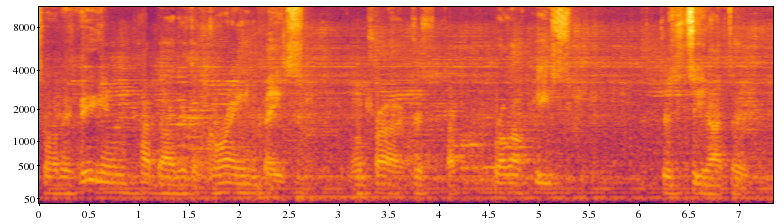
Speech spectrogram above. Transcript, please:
So the vegan hot dog is a grain base. I'm gonna try it. Just uh, like broke off piece. Just to see how it tastes.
